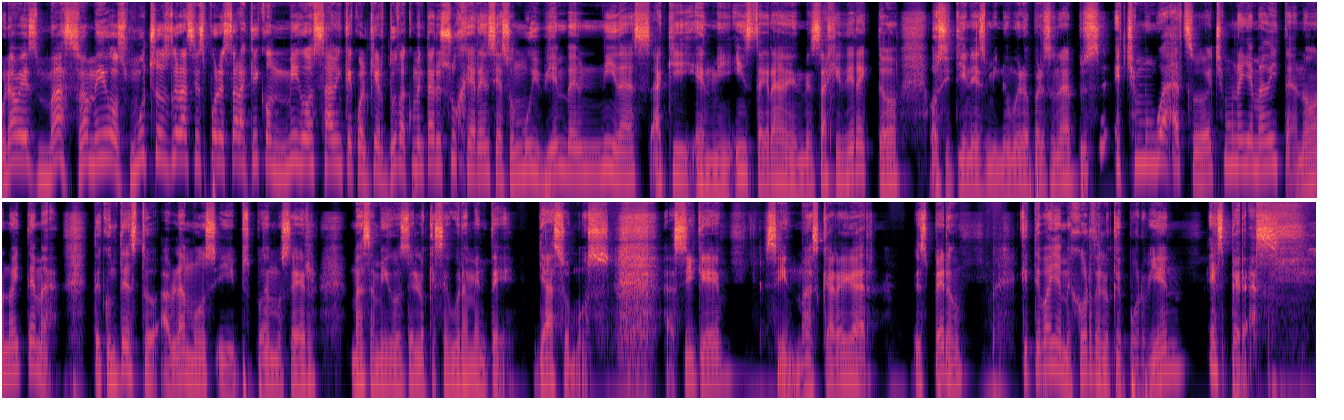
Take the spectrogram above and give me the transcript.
una vez más, amigos, muchas gracias por estar aquí conmigo. Saben que cualquier duda, comentario, sugerencia son muy bienvenidas aquí en mi Instagram, en mensaje directo. O si tienes mi número personal, pues échame un WhatsApp échame una llamadita. No, no hay tema. Te contesto, hablamos y pues podemos ser más amigos de lo que seguramente ya somos. Así que, sin más cargar, espero que te vaya mejor de lo que por bien esperas.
